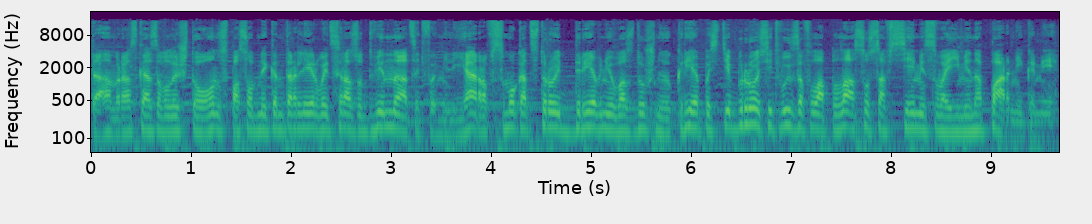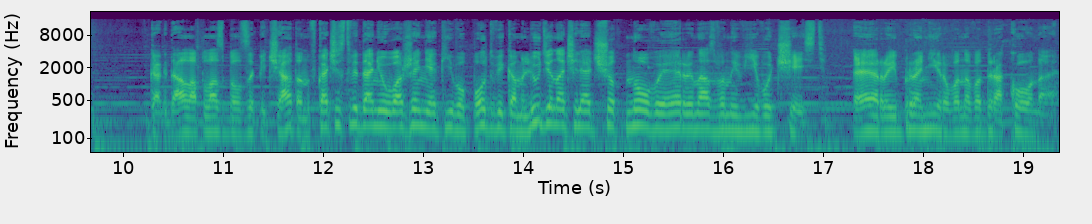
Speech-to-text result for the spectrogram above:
Там рассказывалось, что он, способный контролировать сразу 12 фамильяров, смог отстроить древнюю воздушную крепость и бросить вызов Лапласу со всеми своими напарниками. Когда Лаплас был запечатан, в качестве дани уважения к его подвигам люди начали отсчет новой эры, названной в его честь – эрой бронированного дракона.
